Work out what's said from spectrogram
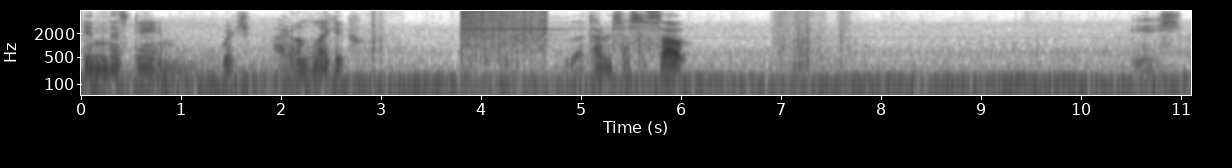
in this game. Which I don't like it. Time to test this out. Ixi.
